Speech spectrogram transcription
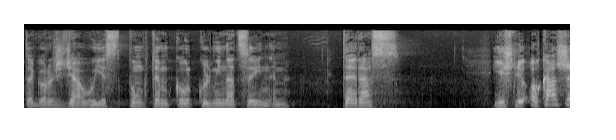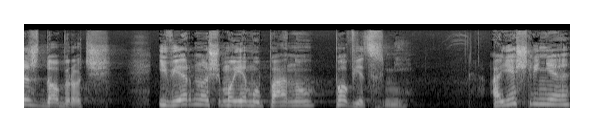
tego rozdziału jest punktem kulminacyjnym. Teraz, jeśli okażesz dobroć i wierność mojemu Panu, powiedz mi. A jeśli nie,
